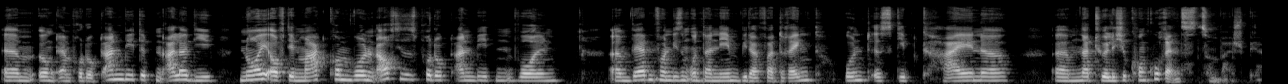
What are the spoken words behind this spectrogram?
ähm, irgendein Produkt anbietet und alle, die neu auf den Markt kommen wollen und auch dieses Produkt anbieten wollen, ähm, werden von diesem Unternehmen wieder verdrängt und es gibt keine ähm, natürliche Konkurrenz zum Beispiel.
